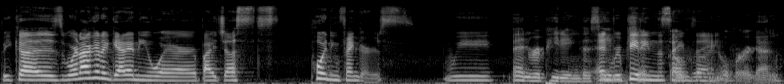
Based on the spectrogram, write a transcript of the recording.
because we're not gonna get anywhere by just pointing fingers. We and repeating the same and repeating the same over thing and over again.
